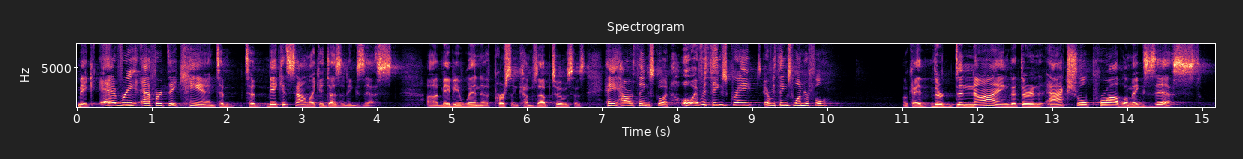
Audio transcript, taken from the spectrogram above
make every effort they can to, to make it sound like it doesn't exist. Uh, maybe when a person comes up to them and says, Hey, how are things going? Oh, everything's great, everything's wonderful. Okay, they're denying that there an actual problem exists.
